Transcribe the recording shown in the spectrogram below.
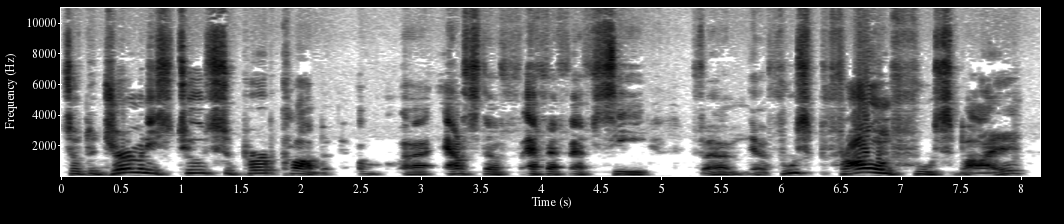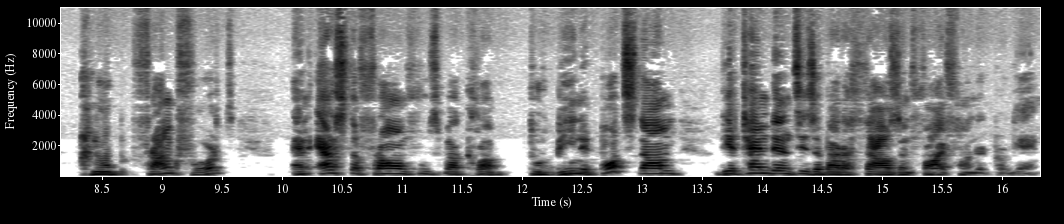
So to Germany's two superb club, uh, Erste FFFC um, uh, Fuß, Frauenfußball Club Frankfurt, and Erste Frauenfußball Club Turbine Potsdam, the attendance is about 1,500 per game.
